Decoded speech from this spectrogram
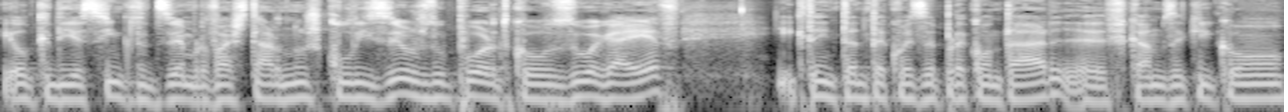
ele que dia 5 de dezembro vai estar nos Coliseus do Porto com os UHF e que tem tanta coisa para contar. Eh, Ficámos aqui com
